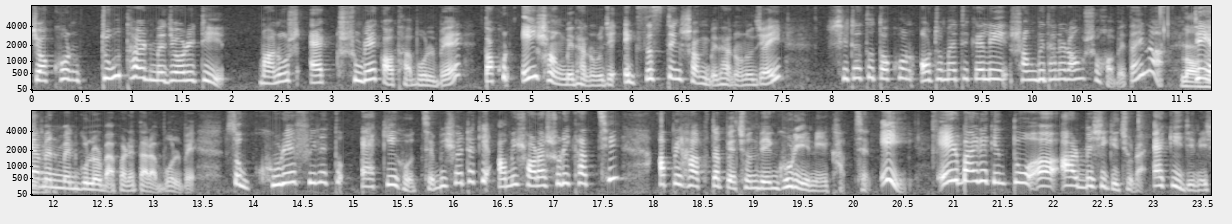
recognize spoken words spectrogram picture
যখন টু থার্ড মেজরিটি মানুষ এক সুরে কথা বলবে তখন এই সংবিধান অনুযায়ী এক্সিস্টিং সংবিধান অনুযায়ী সেটা তো তখন অটোমেটিক্যালি সংবিধানের অংশ হবে তাই না? যে হয়ে যাবে। অ্যামেন্ডমেন্টগুলোর ব্যাপারে তারা বলবে। সো ঘুরে ফিরে তো একই হচ্ছে। বিষয়টা কি আমি সরাসরি খাচ্ছি? আপনি হাতটা পেছন দিয়ে ঘুরিয়ে নিয়ে খাচ্ছেন। এই এর বাইরে কিন্তু আর বেশি কিছু না একই জিনিস।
